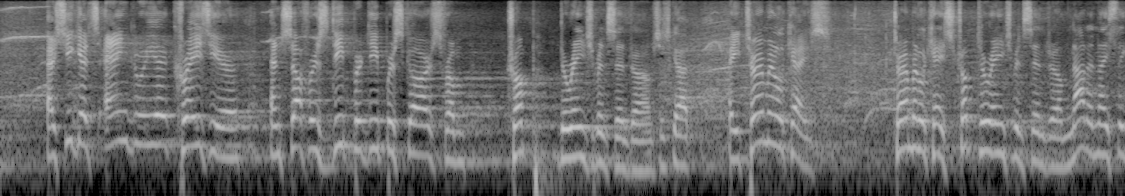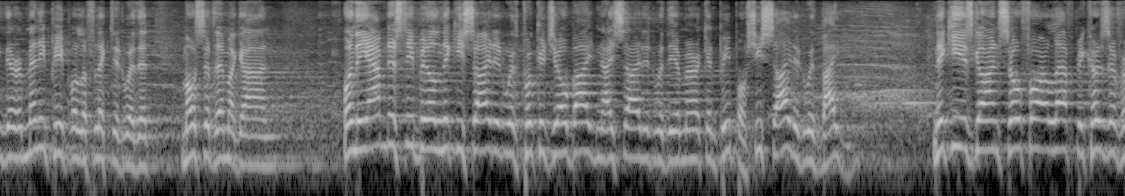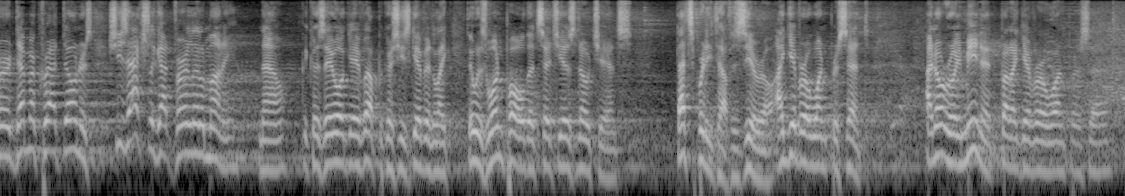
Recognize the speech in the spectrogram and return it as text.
As she gets angrier, crazier, and suffers deeper, deeper scars from Trump derangement syndrome. She's got a terminal case. Terminal case, Trump derangement syndrome. Not a nice thing. There are many people afflicted with it. Most of them are gone. On the amnesty bill, Nikki sided with crooked Joe Biden. I sided with the American people. She sided with Biden. Nikki has gone so far left because of her Democrat donors. She's actually got very little money now because they all gave up because she's given, like, there was one poll that said she has no chance. That's pretty tough, zero. I give her a 1%. I don't really mean it, but I give her a 1%.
